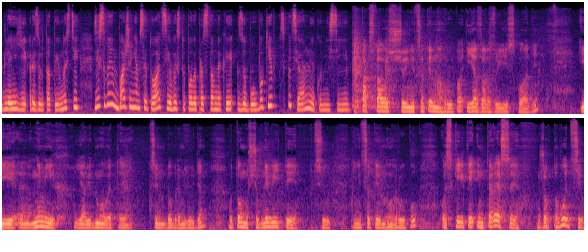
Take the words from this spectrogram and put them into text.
для її результативності, зі своїм баченням ситуації виступили представники з обох боків спеціальної комісії. Так сталося, що ініціативна група, і я зараз у її складі, і е, не міг я відмовити цим добрим людям у тому, щоб не війти в цю ініціативну групу, оскільки інтереси жовтоводців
